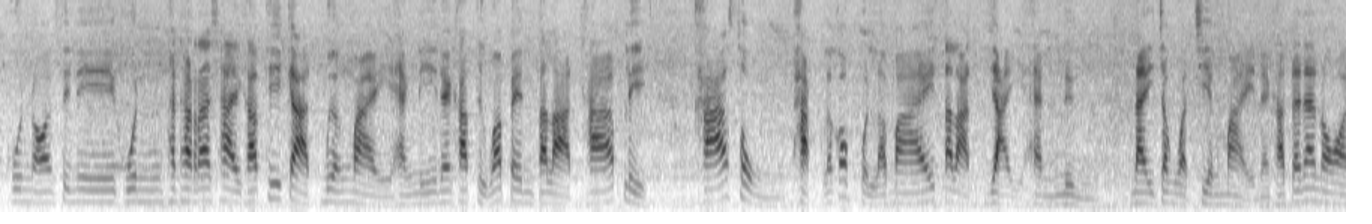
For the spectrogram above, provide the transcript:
รับ คุณนอนซินีคุณพัทรชัยครับ ที่กาดเมืองใหม่แห่งนี้นะครับ ถือว่าเป็นตลาดค้าปลีกค้าส่งผักแล้วก็ผลไม้ตลาดใหญ่แห่งหนึ่ง ในจังหวัดเชียงใหม่นะครับและแน่นอน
